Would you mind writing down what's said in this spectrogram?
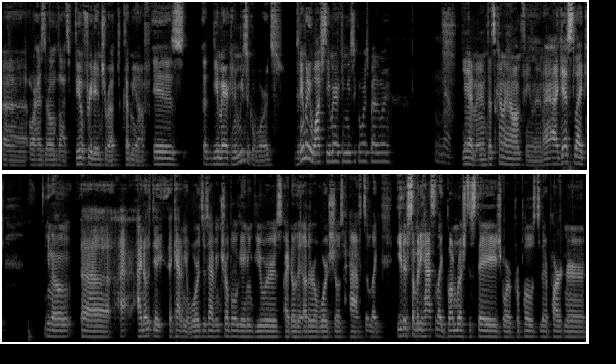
uh, or has their own thoughts, feel free to interrupt, cut me off. Is uh, the American Music Awards? Did anybody watch the American Music Awards? By the way, no. Yeah, man, that's kind of how I'm feeling. I, I guess like you know, uh, I, I know that the Academy Awards is having trouble gaining viewers. I know that other award shows have to like either somebody has to like bum rush the stage or propose to their partner,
